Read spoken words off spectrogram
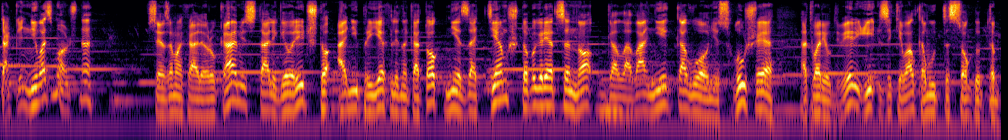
так невозможно». Все замахали руками, стали говорить, что они приехали на каток не за тем, чтобы греться, но голова, никого не слушая, отворил дверь и закивал кому-то согнутым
